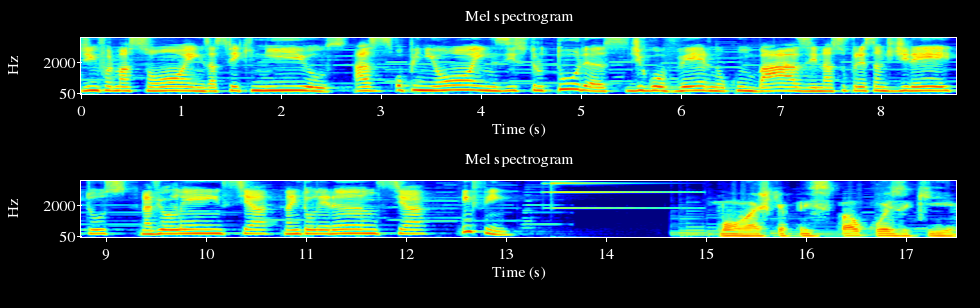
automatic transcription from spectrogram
de informações, as fake news, as opiniões e estruturas de governo com base na supressão de direitos, na violência, na intolerância, enfim. Bom, eu acho que a principal coisa que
